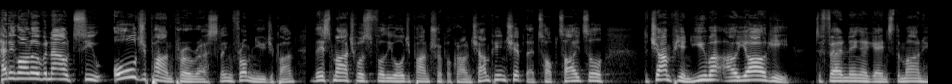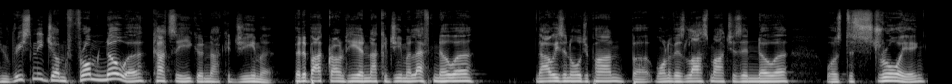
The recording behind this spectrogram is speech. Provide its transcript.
Heading on over now to All Japan Pro Wrestling from New Japan. This match was for the All Japan Triple Crown Championship, their top title. The champion, Yuma Aoyagi, defending against the man who recently jumped from Noah, Katsuhiko Nakajima. Bit of background here Nakajima left Noah. Now he's in All Japan, but one of his last matches in Noah was destroying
